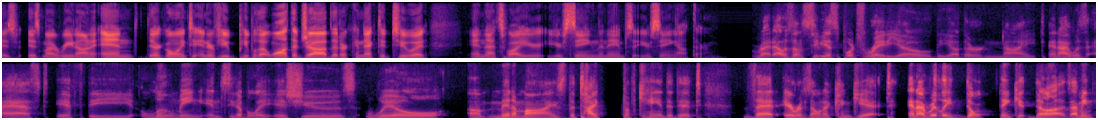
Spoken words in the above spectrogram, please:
is is my read on it. And they're going to interview people that want the job that are connected to it. And that's why you're you're seeing the names that you're seeing out there. Right. I was on CBS Sports Radio the other night, and I was asked if the looming NCAA issues will um, minimize the type of candidate that Arizona can get. And I really don't think it does. I mean,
